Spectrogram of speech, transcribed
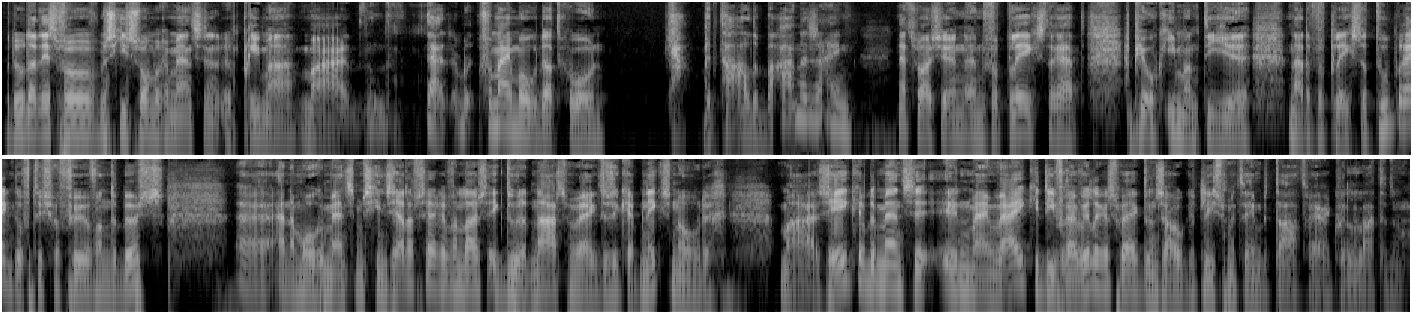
Ik bedoel, dat is voor misschien sommige mensen prima, maar ja, voor mij mogen dat gewoon ja, betaalde banen zijn. Net zoals je een, een verpleegster hebt, heb je ook iemand die je naar de verpleegster toe brengt of de chauffeur van de bus. Uh, en dan mogen mensen misschien zelf zeggen van luister, ik doe dat naast mijn werk, dus ik heb niks nodig. Maar zeker de mensen in mijn wijken die vrijwilligerswerk doen, zou ik het liefst meteen betaald werk willen laten doen.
